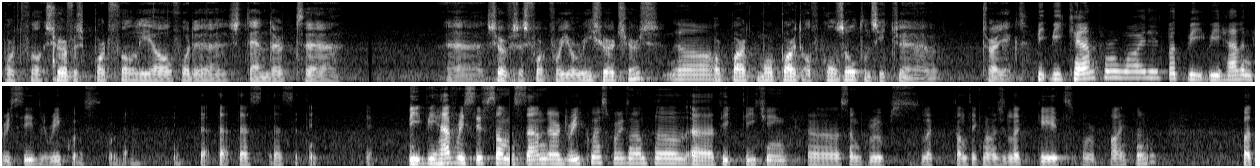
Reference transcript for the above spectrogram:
portfolio, service portfolio for the standard uh, uh, services for, for your researchers? No, Or part, more part of consultancy uh, traject? we, we can provide it, but we, we haven't received a request for that. Yeah, that, that that's that's the thing. Yeah, we, we have received some standard requests, for example, uh, te- teaching uh, some groups like some technology like Git or Python, but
